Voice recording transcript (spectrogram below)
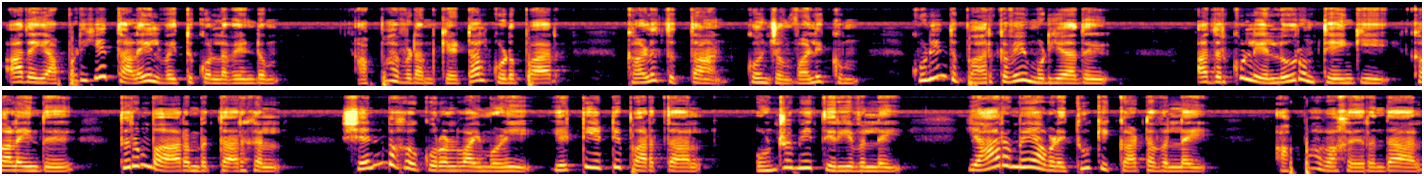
அதை அப்படியே தலையில் வைத்து கொள்ள வேண்டும். அப்பாவிடம் கேட்டால் கொடுப்பார். கழுத்துத்தான் கொஞ்சம் வலிக்கும். குனிந்து பார்க்கவே முடியாது. அதற்குள் எல்லோரும் தேங்கி கலைந்து திரும்ப ஆரம்பித்தார்கள். செண்பக குரல்வாய் மொழி எட்டி எட்டி பார்த்தால் ஒன்றுமே தெரியவில்லை. யாருமே அவளை தூக்கி காட்டவில்லை. அப்பாவாக இருந்தால்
